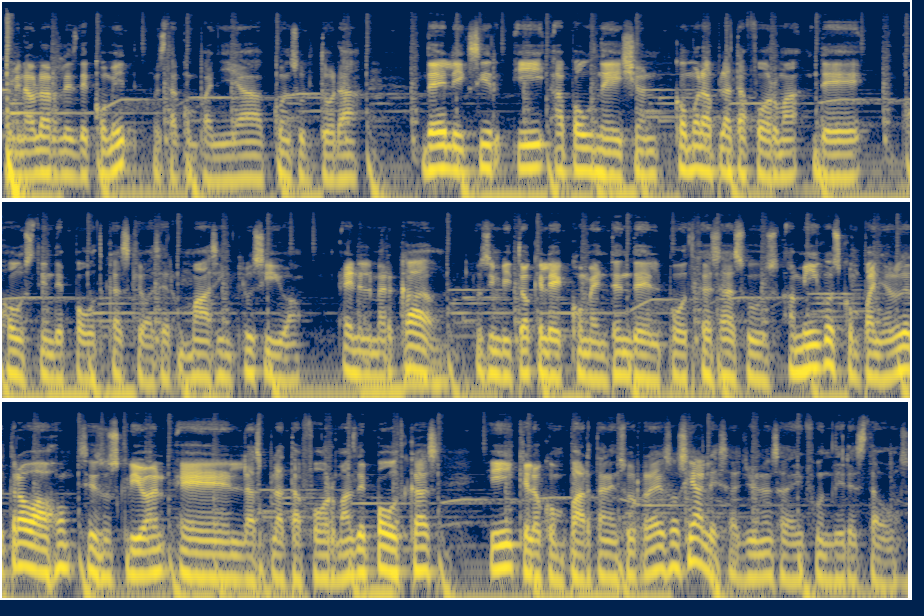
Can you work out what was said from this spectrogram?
También hablarles de Commit, nuestra compañía consultora de Elixir y Apple Nation como la plataforma de hosting de podcast que va a ser más inclusiva en el mercado. Los invito a que le comenten del podcast a sus amigos, compañeros de trabajo, se suscriban en las plataformas de podcast y que lo compartan en sus redes sociales. Ayúdenos a difundir esta voz.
